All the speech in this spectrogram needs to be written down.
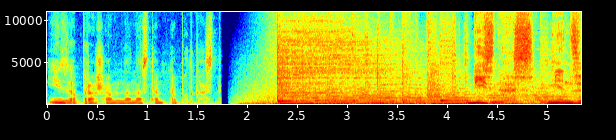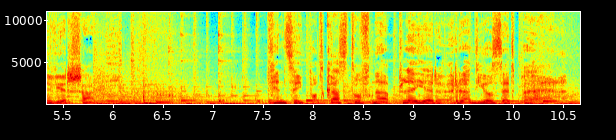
i zapraszam na następne podcasty. Biznes między wierszami. Więcej podcastów na player radioz.pl.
